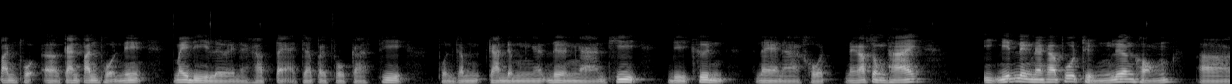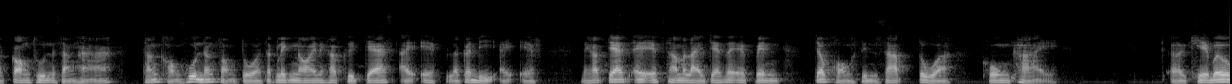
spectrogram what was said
ปันผลการปันผลนี่ไม่ดีเลยนะครับ แต่จะไปโฟกัสที่ผลการเนินงานที่ดีขึ้นในอนาคตนะครับส่งท้ายอีกนิดนึงนะครับ พูดถึงเรื่องของ อกองทุนอสังหาทั้งของหุ้นทั้ง 2 ตัวสักเล็กน้อยนะครับ คือ JASIF แล้วก็ DIF นะครับ JASIF ทำอะไร Jazz IF เป็นเจ้าของสินทรัพย์ตัวโครงข่ายเคเบิล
